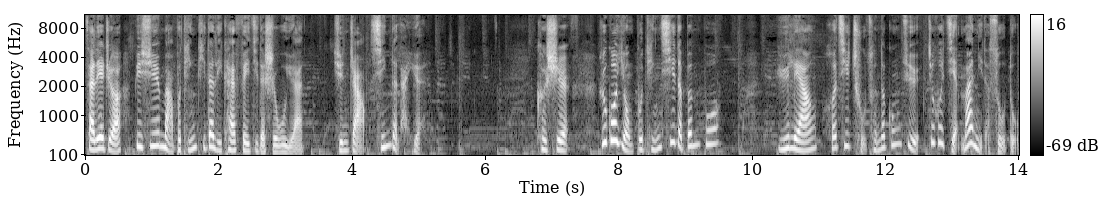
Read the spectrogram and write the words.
采猎者必须马不停蹄地离开飞机的食物源，寻找新的来源。可是，如果永不停息地奔波，余粮和其储存的工具就会减慢你的速度。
